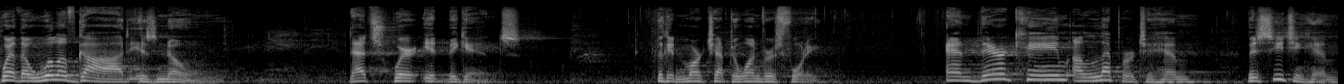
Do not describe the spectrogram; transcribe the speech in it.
where the will of God is known. That's where it begins. Look at Mark chapter 1, verse 40. And there came a leper to him, beseeching him,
